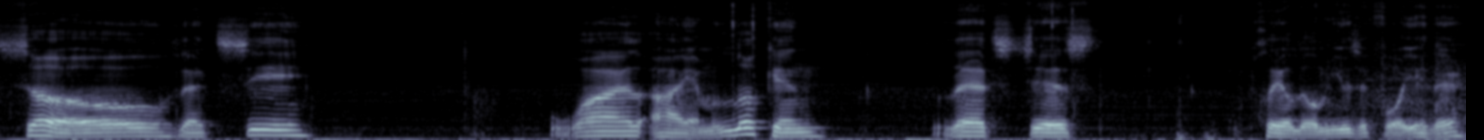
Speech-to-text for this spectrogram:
So let's see. While I am looking, let's just play a little music for you there.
